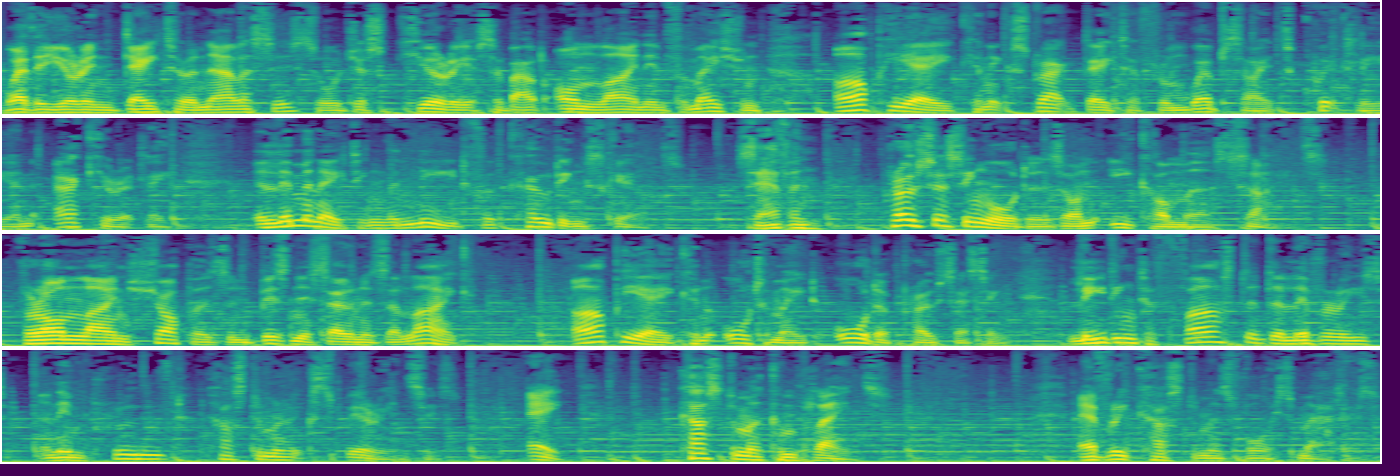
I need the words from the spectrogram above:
Whether you're in data analysis or just curious about online information, RPA can extract data from websites quickly and accurately, eliminating the need for coding skills. 7. Processing orders on e-commerce sites. For online shoppers and business owners alike, RPA can automate order processing, leading to faster deliveries and improved customer experiences. 8. Customer complaints. Every customer's voice matters.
